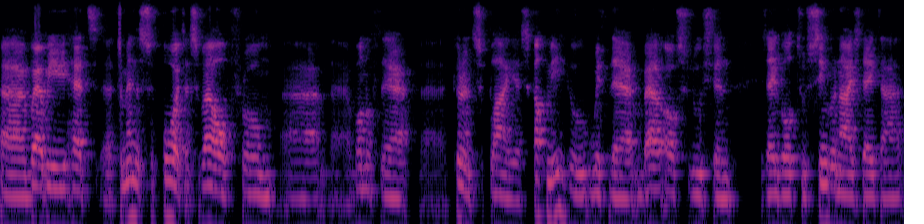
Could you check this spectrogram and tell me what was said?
uh, where we had uh, tremendous support as well from uh, uh, one of their uh, current suppliers, Kadme, who with their Whereoil solution is able to synchronize data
